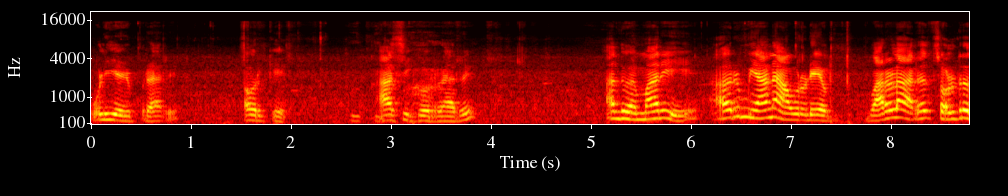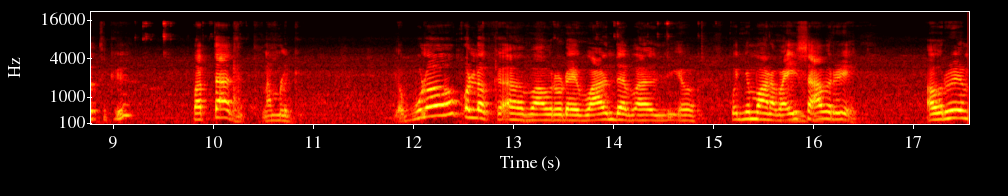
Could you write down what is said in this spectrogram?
ஒளி எழுப்புறாரு. அவருக்கு ஆசி கூறுறாரு. அது மாதிரி அருமையான அவருடைய வரலாறை சொல்கிறதுக்கு பத்தாது நம்மளுக்கு. எவ்வளோ கொள்ள க- அவருடைய வாழ்ந்த கொஞ்சமான வயசு அவர். அவர்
